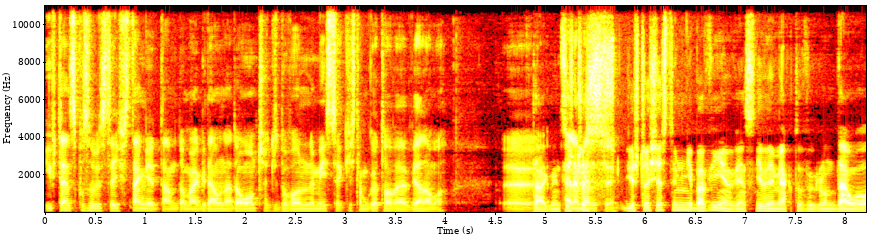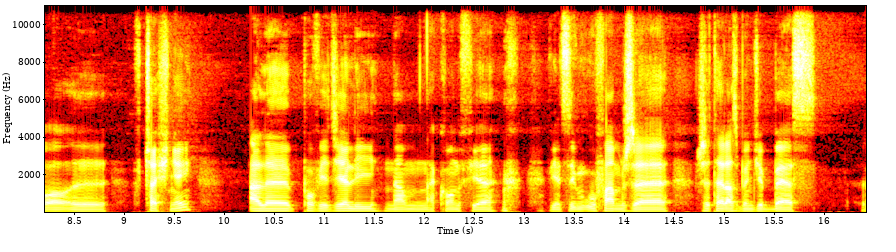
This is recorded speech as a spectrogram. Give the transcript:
i w ten sposób jesteś w stanie tam do Markdowna dołączać dowolne miejsce jakieś tam gotowe, wiadomo, yy, Tak, więc jeszcze, elementy. s- jeszcze się z tym nie bawiłem, więc nie wiem jak to wyglądało y, wcześniej, ale powiedzieli nam na konfie, więc im ufam, że, że teraz będzie bez, y,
